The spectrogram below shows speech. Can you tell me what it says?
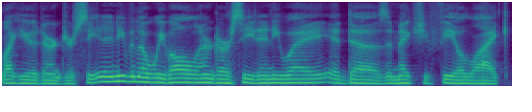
like you had earned your seat. And even though we've all earned our seat anyway, it does. It makes you feel like,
